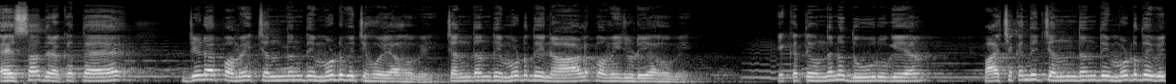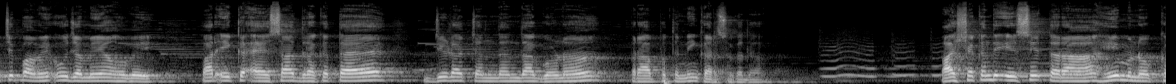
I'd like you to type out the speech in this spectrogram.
ਐਸਾ ਦਰਖਤ ਹੈ, ਜਿਹੜਾ ਭਾਵੇਂ ਚੰਦਨ ਦੇ ਮੁੱਢ ਵਿੱਚ ਹੋਇਆ ਹੋਵੇ, ਚੰਦਨ ਦੇ ਮੁੱਢ ਦੇ ਨਾਲ ਭਾਵੇਂ ਜੁੜਿਆ ਹੋਵੇ। ਇੱਕ ਤੇ ਹੁੰਦਾ ਨਾ, ਦੂਰ ਉਗਿਆ ਪਾਤਸ਼ਾਹ ਕਹਿੰਦੇ ਚੰਦਨ ਦੇ ਮੁੱਢ ਦੇ ਵਿੱਚ ਭਾਵੇਂ ਉਹ ਜੰਮਿਆ ਹੋਵੇ, ਪਰ ਇੱਕ ਐਸਾ ਦਰਖਤ ਹੈ ਜਿਹੜਾ ਚੰਦਨ ਦਾ ਗੁਣ ਪ੍ਰਾਪਤ ਨਹੀਂ ਕਰ ਸਕਦਾ। ਪਾਸ਼ਾ ਕਹਿੰਦੇ ਇਸੇ ਤਰ੍ਹਾਂ ਹੀ ਮਨੁੱਖ,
